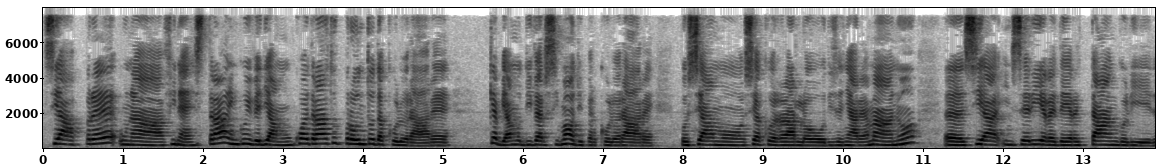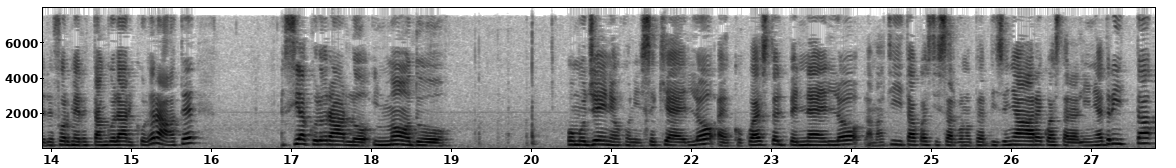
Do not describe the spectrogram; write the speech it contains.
si apre una finestra in cui vediamo un quadrato pronto da colorare, che abbiamo diversi modi per colorare. Possiamo sia colorarlo o disegnare a mano, eh, sia inserire dei rettangoli, delle forme rettangolari colorate, sia colorarlo in modo omogeneo con il secchiello, ecco questo è il pennello, la matita, questi servono per disegnare, questa è la linea dritta,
